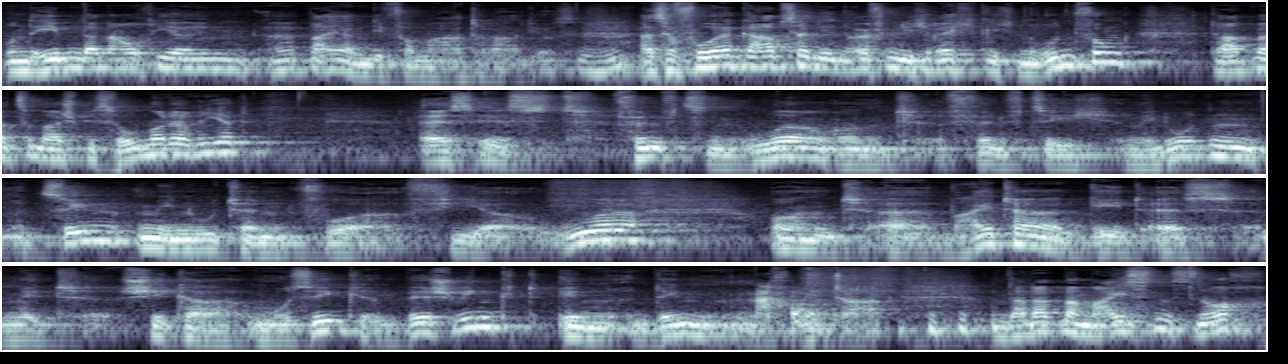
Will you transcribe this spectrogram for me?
und eben dann auch hier in äh, Bayern die Formatradios. Also vorher gab es ja den öffentlich-rechtlichen Rundfunk, da hat man zum Beispiel so moderiert, es ist 15 Uhr und 50 Minuten, 10 Minuten vor 4 Uhr. Und äh, weiter geht es mit schicker Musik, beschwingt in den Nachmittag. Und dann hat man meistens noch,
